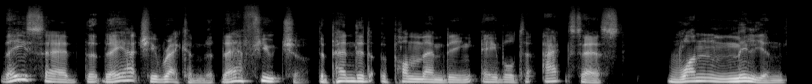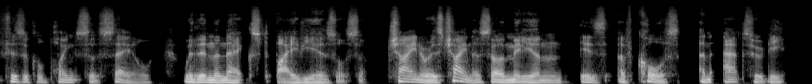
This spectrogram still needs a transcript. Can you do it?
they said that they actually reckoned that their future depended upon them being able to access 1 million physical points of sale within the next five years or so. China is China, so a million is, of course, an absolutely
